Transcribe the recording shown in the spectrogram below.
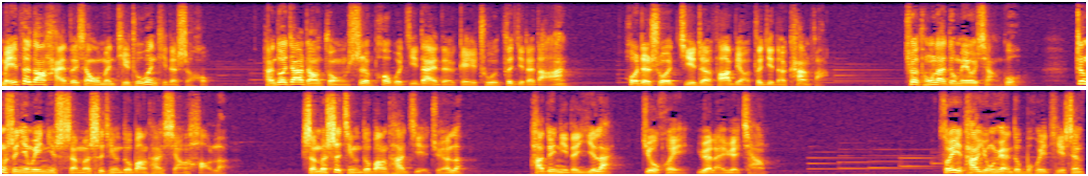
每一次当孩子向我们提出问题的时候，很多家长总是迫不及待地给出自己的答案，或者说急着发表自己的看法，却从来都没有想过，正是因为你什么事情都帮他想好了，什么事情都帮他解决了，他对你的依赖就会越来越强，所以他永远都不会提升，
